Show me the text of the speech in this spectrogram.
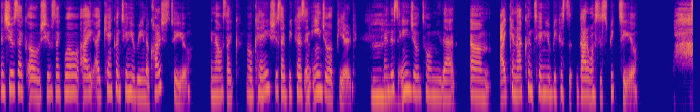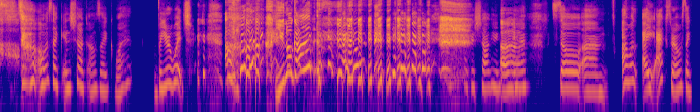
And she was like, Oh, she was like, Well, I, I can't continue reading the cards to you. And I was like, Okay. She's like, Because an angel appeared. Mm. And this angel told me that um, I cannot continue because God wants to speak to you. wow. So I was like in shock. I was like, What? But you're a witch. you know God? like a shocking. Uh-huh. So um, I was. I asked her. I was like,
